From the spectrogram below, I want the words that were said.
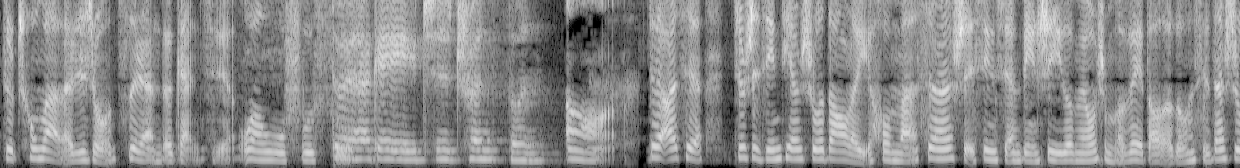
就充满了这种自然的感觉，万物复苏。对，还可以吃春笋。嗯，对，而且就是今天说到了以后嘛，虽然水性玄饼是一个没有什么味道的东西，但是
